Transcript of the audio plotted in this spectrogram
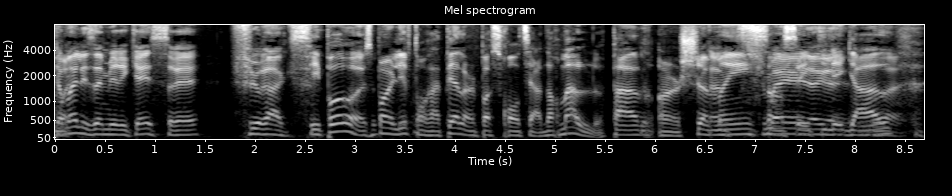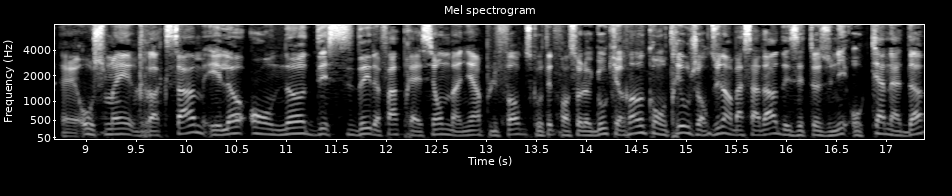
Comment les Américains seraient furax. C'est pas euh, c'est pas un livre qu'on rappelle un poste frontière. Normal là, par un chemin chemin, censé être là, illégal euh, au chemin Roxham. Et là on a décidé de faire pression de manière plus forte du côté de François Legault qui a rencontré aujourd'hui l'ambassadeur des États-Unis au Canada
